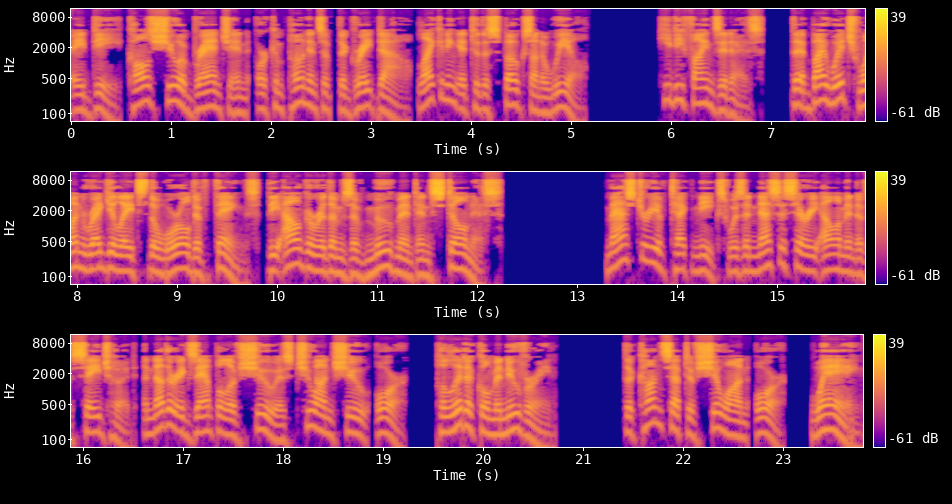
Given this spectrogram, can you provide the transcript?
AD calls Shu a branch in, or components of, the Great Tao, likening it to the spokes on a wheel. He defines it as that by which one regulates the world of things, the algorithms of movement and stillness. Mastery of techniques was a necessary element of sagehood. Another example of shu is chuan shu, or political maneuvering. The concept of shiwan, or weighing,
